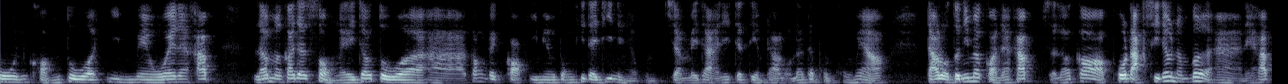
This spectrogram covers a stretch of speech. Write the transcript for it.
มูลของตัวอีเมลไว้นะครับ แล้วมันก็จะส่งในเจ้าตัวต้องไปกรอกอีเมลตรงที่ใดที่หนึ่งผมจำไม่ได้นี่จะเตรียมดาวน์โหลดแล้วแต่ผมคงไม่เอาดาวน์โหลดตัวนี้มาก่อนนะครับ เสร็จแล้วก็ product serial number อ่านี่ครับ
